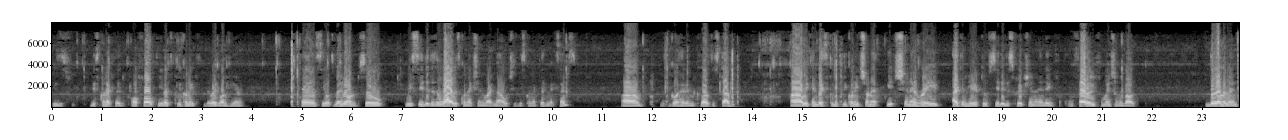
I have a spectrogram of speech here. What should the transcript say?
is disconnected or faulty. Let's click on it, the red one here, and see what's going on. So we see that there's a wireless connection right now which is disconnected, makes sense. Um, let's go ahead and close this tab uh, we can basically click on each, on each and every item here to see the description and, the inf and further information about the element.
